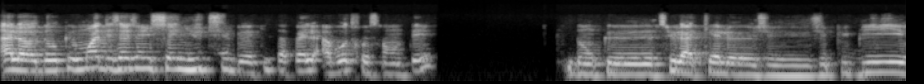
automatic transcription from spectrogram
Alors, donc, moi, déjà, j'ai une chaîne YouTube qui s'appelle À votre santé, donc, euh, sur laquelle je, je publie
